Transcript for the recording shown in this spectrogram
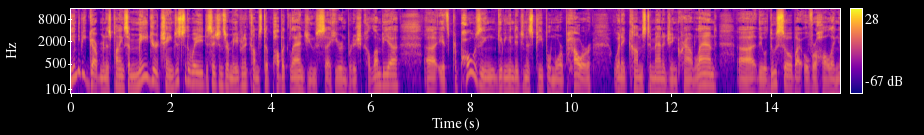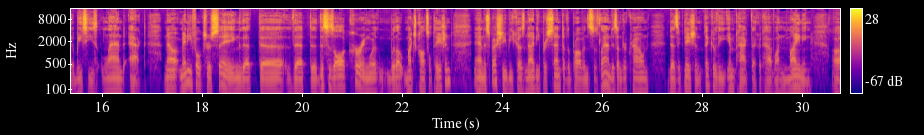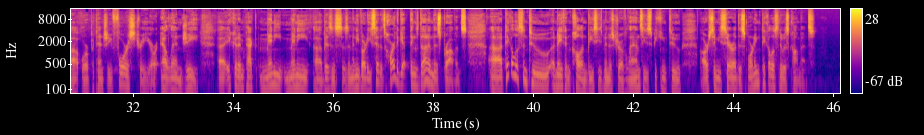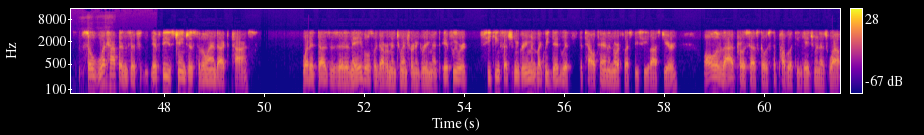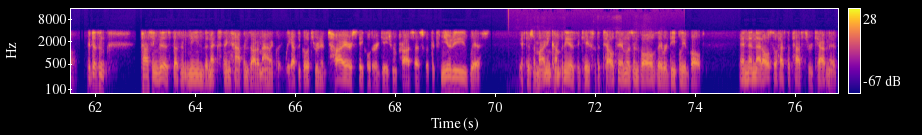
the NDP government is planning some major changes to the way decisions are made when it comes to public land use uh, here in British Columbia. Uh, it's proposing giving Indigenous people more power when it comes to managing Crown land. Uh, they will do so by overhauling BC's Land Act. Now, many folks are saying that uh, that uh, this is all occurring with, without much consultation, and especially because 90% of the province's land is under Crown designation. Think of the impact that could have on mining uh, or potentially forestry or LNG. Uh, it could impact many, many uh, businesses, and many have already said it's hard to get things done in this province. take a listen to Nathan Cullen, BC's Minister of Lands. He's speaking to our Simi Sara this morning. Take a listen to his comments. So, what happens if if these changes to the Land Act pass? What it does is it enables the government to enter an agreement. If we were seeking such an agreement, like we did with the Tahltan in Northwest BC last year, all of that process goes to public engagement as well. It doesn't passing this doesn't mean the next thing happens automatically. We have to go through an entire stakeholder engagement process with the community, with if there's a mining company, as the case with the Tahltan was involved, they were deeply involved. And then that also has to pass through cabinet.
